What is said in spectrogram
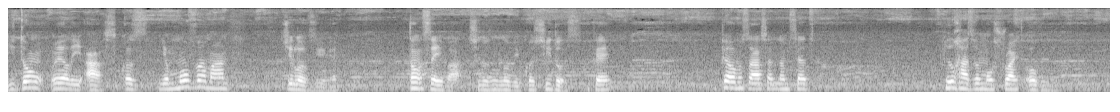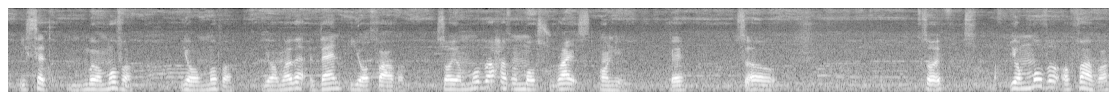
you don't really ask because your mother man she loves you yeah? don't say that she doesn't love you because she does okay? Prophet said who has the most right over you? He said your mother your mother your mother then your father. So your mother has the most rights on you okay? So so if your mother or father,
